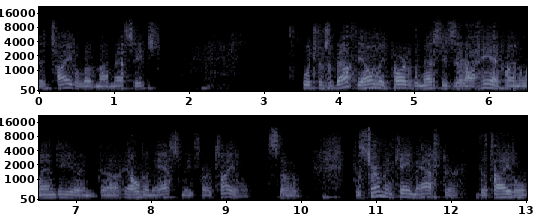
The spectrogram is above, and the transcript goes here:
the title of my message, which was about the only part of the message that I had when Wendy and uh, Eldon asked me for a title. So the sermon came after the title,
